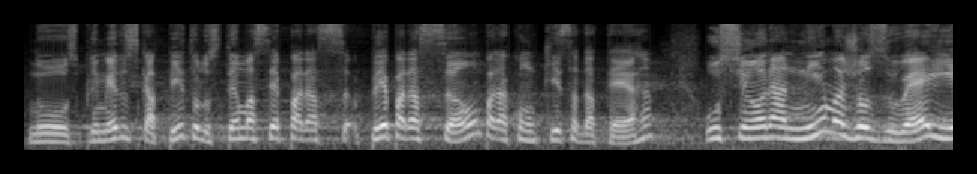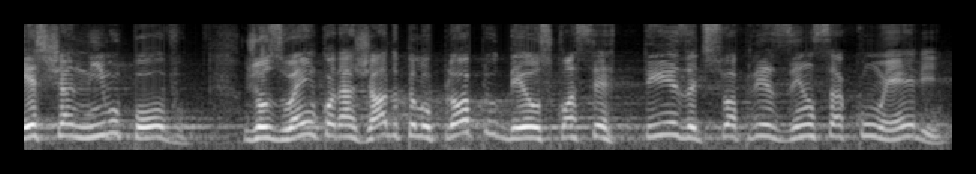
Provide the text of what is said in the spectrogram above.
Nos primeiros capítulos tem uma preparação para a conquista da terra. O Senhor anima Josué e este anima o povo. Josué é encorajado pelo próprio Deus com a certeza de sua presença com ele.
